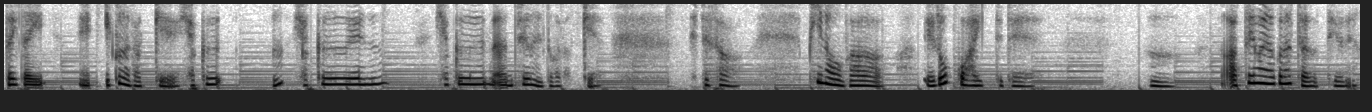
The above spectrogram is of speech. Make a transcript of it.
だいたい、え、いくらだっけ ?100、ん ?100 円？100何十円とかだっけ？してさ、ピノが、え、6個入ってて、うん。あっという間になくなっちゃうっていうね。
